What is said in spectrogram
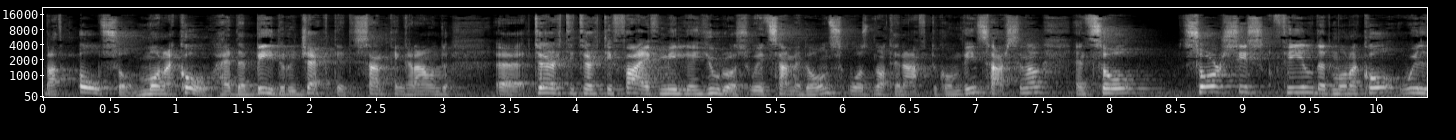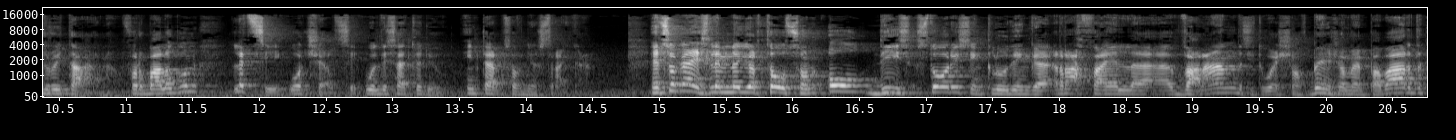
But also, Monaco had a bid rejected, something around uh, 30 35 million euros with some add-ons, was not enough to convince Arsenal, and so Sources feel that Monaco will return. For Balogun, let's see what Chelsea will decide to do in terms of new striker. And so guys, let me know your thoughts on all these stories, including uh, Rafael uh, Varane, the situation of Benjamin Pavard,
